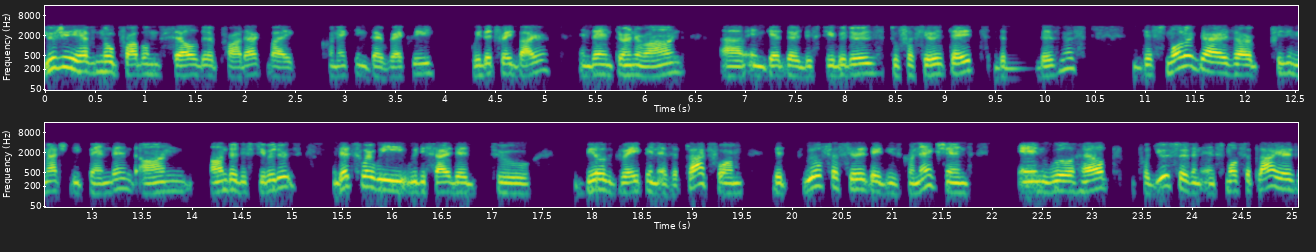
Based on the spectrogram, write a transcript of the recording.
usually have no problem sell their product by connecting directly with the trade buyer and then turn around uh, and get their distributors to facilitate the business. The smaller guys are pretty much dependent on on the distributors. And that's where we we decided to build Grapeen as a platform that will facilitate these connections and will help producers and, and small suppliers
